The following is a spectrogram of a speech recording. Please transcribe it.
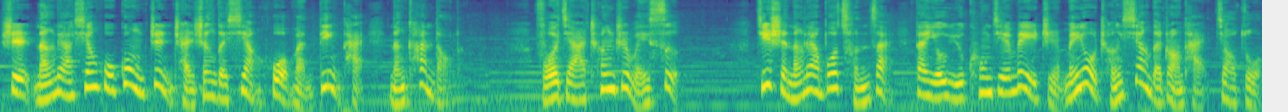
是能量相互共振产生的像或稳定态，能看到了。佛家称之为色。即使能量波存在，但由于空间位置没有成像的状态，叫做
